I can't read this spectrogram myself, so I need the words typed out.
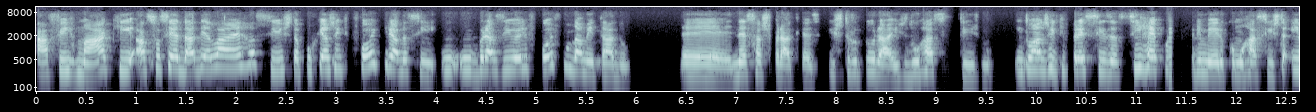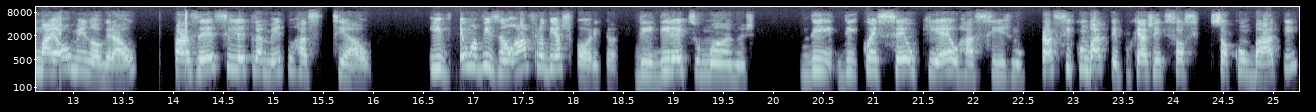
afirmar que a sociedade ela é racista, porque a gente foi criado assim. O, o Brasil ele foi fundamentado é, nessas práticas estruturais do racismo. Então a gente precisa se reconhecer primeiro como racista, em maior ou menor grau, fazer esse letramento racial e ter uma visão afrodiaspórica de direitos humanos, de, de conhecer o que é o racismo para se combater, porque a gente só, só combate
